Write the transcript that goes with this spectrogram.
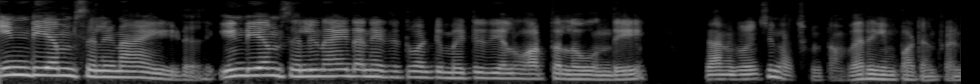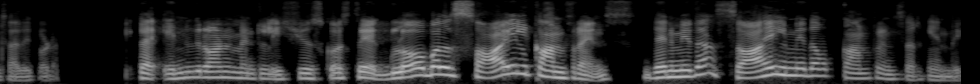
indium selenide. Indium selenide అనేటటువంటి మెటీరియల్ వార్తల్లో ఉంది. దాని గురించి నేర్చుకుంటాం. వెరీ ఇంపార్టెంట్ ఫ్రెండ్స్ అది కూడా. ఇక ఎన్విరాన్మెంటల్ ఇష్యూస్‌కొస్తే గ్లోబల్ సాయిల్ కాన్ఫరెన్స్ దేని మీద? సాయిల్ మీద ఒక కాన్ఫరెన్స్ జరిగింది.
